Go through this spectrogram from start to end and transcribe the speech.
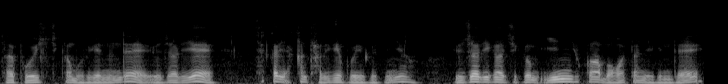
잘 보이실까 모르겠는데 이 자리에 색깔이 약간 다르게 보이거든요. 이 자리가 지금 in 효과가 먹었다는 얘기인데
